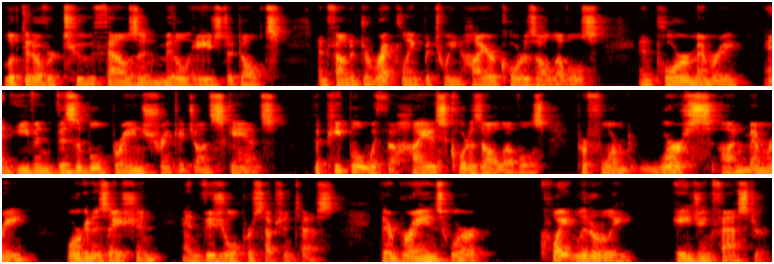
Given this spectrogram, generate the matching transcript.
looked at over 2,000 middle aged adults and found a direct link between higher cortisol levels and poorer memory and even visible brain shrinkage on scans. The people with the highest cortisol levels performed worse on memory, organization, and visual perception tests. Their brains were quite literally aging faster.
